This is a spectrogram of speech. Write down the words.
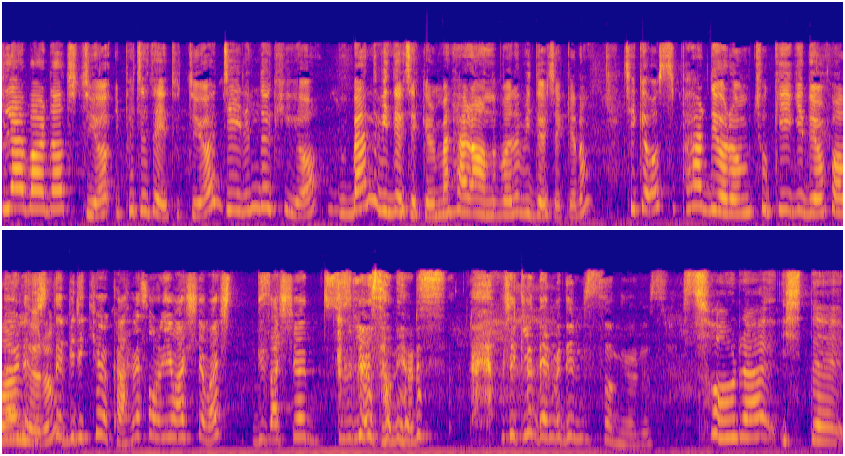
Hilal bardağı tutuyor, peçeteyi tutuyor, Ceylin döküyor. Ben de video çekiyorum. Ben her anı böyle video çekerim. Çekiyor, o süper diyorum, çok iyi gidiyor falan Böyle diyorum. üstte birikiyor kahve sonra yavaş yavaş biz aşağı süzülüyor sanıyoruz. Bu şekilde demlediğimizi sanıyoruz. Sonra işte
